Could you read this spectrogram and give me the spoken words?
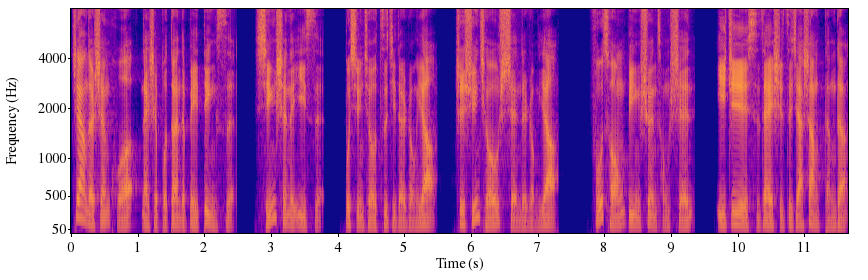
这样的生活乃是不断的被钉死，行神的意思，不寻求自己的荣耀，只寻求神的荣耀，服从并顺从神，以致死在十字架上等等。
